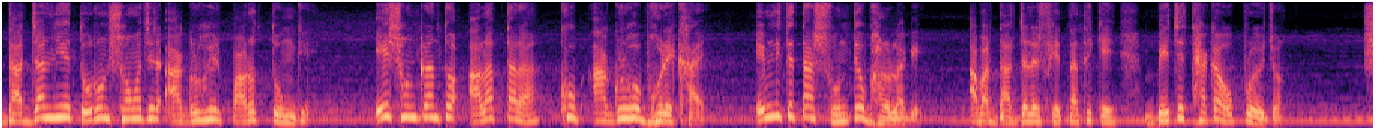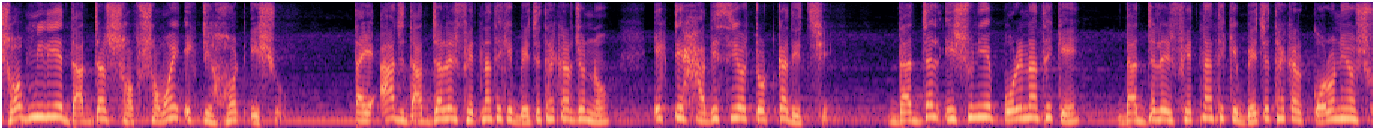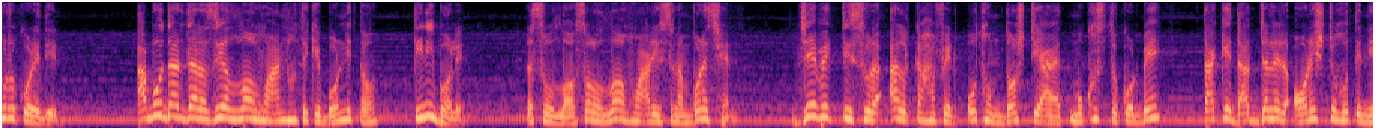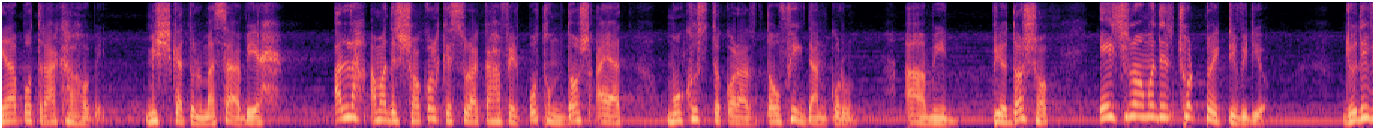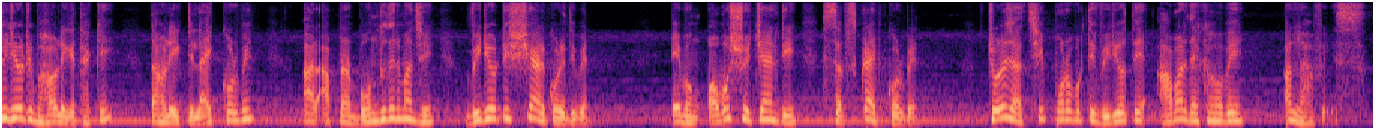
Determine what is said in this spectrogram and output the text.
দাজ্জাল নিয়ে তরুণ সমাজের আগ্রহের পারদ তুঙ্গে। এ সংক্রান্ত আলাপ তারা খুব আগ্রহ ভরে খায়। এমনিতে তা শুনতেও ভালো লাগে। আবার দাজ্জালের ফেতনা থেকে বেঁচে থাকাও প্রয়োজন। সব মিলিয়ে দাজ্জাল সব সময় একটি হট ইস্যু। তাই আজ দাজ্জালের ফেতনা থেকে বেঁচে থাকার জন্য একটি হাদিসীয় টোটকা দিচ্ছি। দাজ্জাল ইস্যু নিয়ে পড়ে না থেকে দাজ্জালের ফেতনা থেকে বেঁচে থাকার করণীয় শুরু করে দিন। আবু দারদা রাজিয়াল্লাহ আনহু থেকে বর্ণিত, তিনি বলেন রসুল্লাহ সাল্লাহ আলিয়াল্লাম বলেছেন, যে ব্যক্তি সুরা আল কাহাফের প্রথম দশটি আয়াত মুখস্থ করবে, তাকে দাজ্জালের অনিষ্ট হতে নিরাপদ রাখা হবে। মিশকাতুল মাসাবিহ। আল্লাহ আমাদের সকলকে সুরা কাহাফের প্রথম দশ আয়াত মুখস্থ করার তৌফিক দান করুন। আমিন। প্রিয় দর্শক, এই ছিল আমাদের ছোট্ট একটি ভিডিও। যদি ভিডিওটি ভালো লেগে থাকে, তাহলে একটি লাইক করবেন আর আপনার বন্ধুদের মাঝে ভিডিওটি শেয়ার করে দিবেন। এবং অবশ্যই চ্যানেলটি সাবস্ক্রাইব করবেন। চলে যাচ্ছি পরবর্তী ভিডিওতে আবার দেখা হবে। আল্লাহ হাফিজ।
